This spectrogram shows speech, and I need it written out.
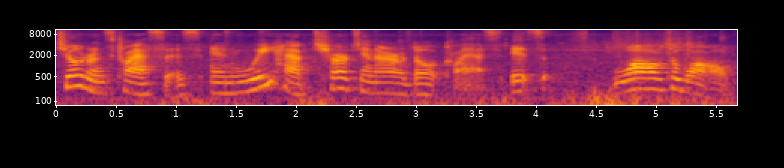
children's classes, and we have church in our adult class. It's wall to wall.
